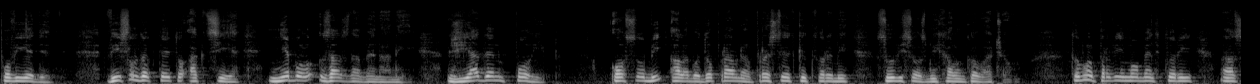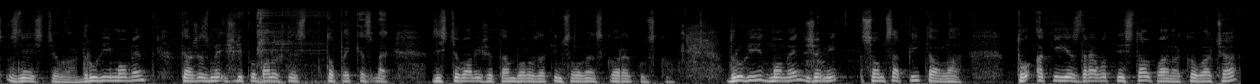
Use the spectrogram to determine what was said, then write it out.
po Viedeň. Výsledok tejto akcie nebol zaznamenaný. Žiaden pohyb osoby alebo dopravného prostriedky, ktoré by súvisel s Michalom Kovačom. To bol prvý moment, ktorý nás zneisťoval. Druhý moment, takže sme išli po falošnej stope, keď sme zisťovali, že tam bolo za tým Slovensko a Rakúsko. Druhý moment, že mi, som sa pýtal na to, aký je zdravotný stav pána Kovača,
